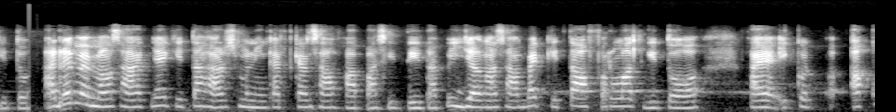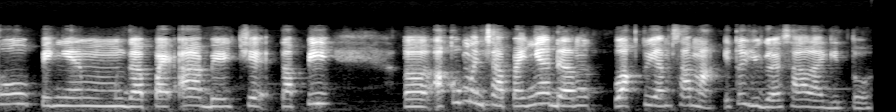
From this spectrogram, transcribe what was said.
gitu. Ada memang saatnya kita harus meningkatkan self capacity, tapi jangan sampai kita overload gitu. Kayak ikut, aku pingin menggapai A, B, C, tapi uh, aku mencapainya dalam waktu yang sama. Itu juga salah gitu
